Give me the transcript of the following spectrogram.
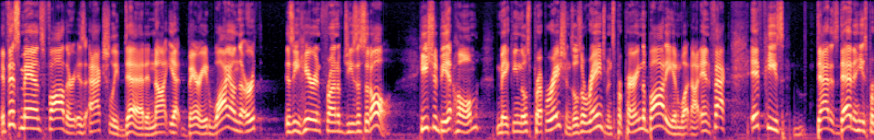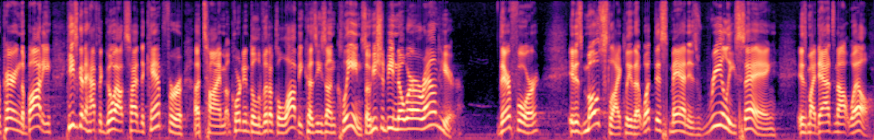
If this man's father is actually dead and not yet buried, why on the earth is he here in front of Jesus at all? He should be at home making those preparations, those arrangements, preparing the body and whatnot. And in fact, if he's dad is dead and he's preparing the body, he's going to have to go outside the camp for a time according to Levitical law because he's unclean. So he should be nowhere around here. Therefore, it is most likely that what this man is really saying is, My dad's not well.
